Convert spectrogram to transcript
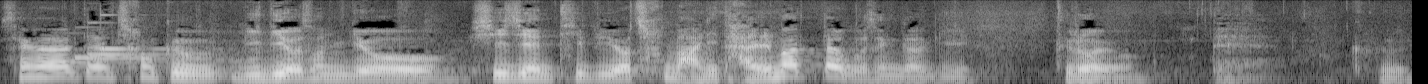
생각할 때는 참 그 미디어 선교 CGN TV와 참 많이 닮았다고 생각이 들어요. 네. 그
